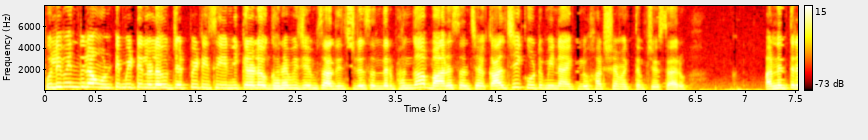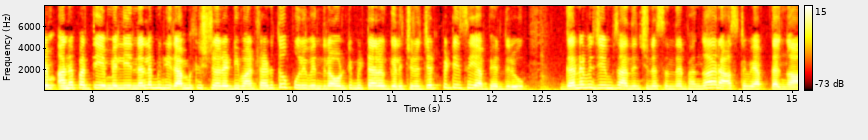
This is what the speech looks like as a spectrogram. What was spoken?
పులివిందుల ఒంటిమిట్టలలో జడ్పీటీసీ ఎన్నికలలో ఘన విజయం సాధించిన సందర్భంగా బాణసంచ కాల్చి కూటమి నాయకులు హర్షం వ్యక్తం చేశారు. అనంతరం అనపర్తి ఎమ్మెల్యే నల్లమిల్లి రామకృష్ణారెడ్డి మాట్లాడుతూ పులివెందుల ఒంటిమిట్టాలో గెలిచిన జడ్పీటీసీ అభ్యర్థులు ఘన విజయం సాధించిన సందర్భంగా రాష్ట్ర వ్యాప్తంగా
